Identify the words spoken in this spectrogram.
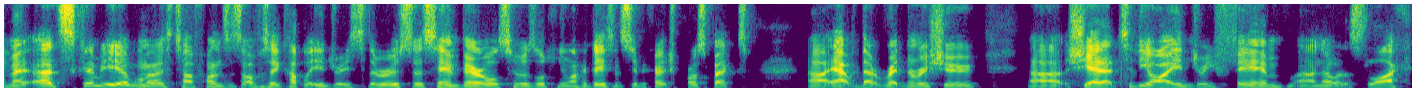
mate, uh, it's going to be one of those tough ones. It's obviously a couple of injuries to the Roosters. Sam Verrills, who was looking like a decent super coach prospect, uh, out with that retina issue. Uh, shout out to the eye injury fam. I know what it's like.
